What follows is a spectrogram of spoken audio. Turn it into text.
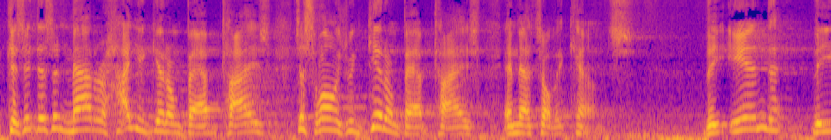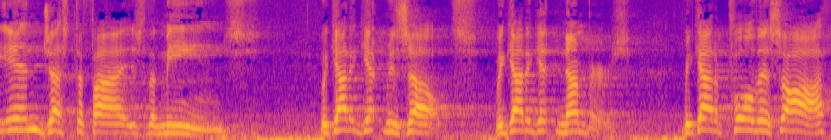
because it doesn't matter how you get them baptized, just as long as we get them baptized, and that's all that counts. The end the end justifies the means. We got to get results. We got to get numbers. We got to pull this off.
